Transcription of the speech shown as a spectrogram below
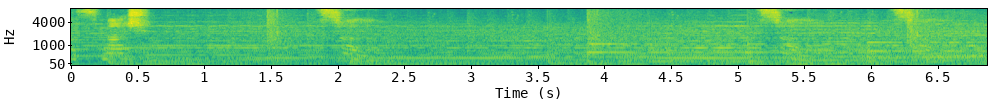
a smashing solo, solo, solo,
